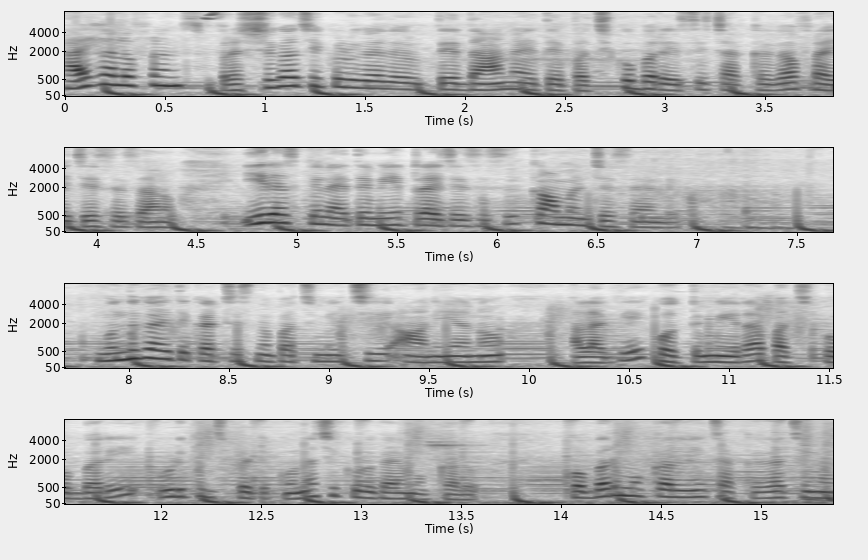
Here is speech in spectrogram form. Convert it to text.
హాయ్ హలో ఫ్రెండ్స్. ఫ్రెష్గా చిక్కుడుగా దొరికితే దాన్ని అయితే పచ్చి కొబ్బరి వేసి చక్కగా ఫ్రై చేసేసాను. ఈ రెసిపీని అయితే మీరు ట్రై చేసేసి కామెంట్ చేసేయండి. ముందుగా అయితే కట్ చేసిన పచ్చిమిర్చి ఆనియన్ అలాగే కొత్తిమీర పచ్చి కొబ్బరి ఉడికించి పెట్టుకున్న చిక్కుడుకాయ ముక్కలు. కొబ్బరి ముక్కల్ని చక్కగా చిన్న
